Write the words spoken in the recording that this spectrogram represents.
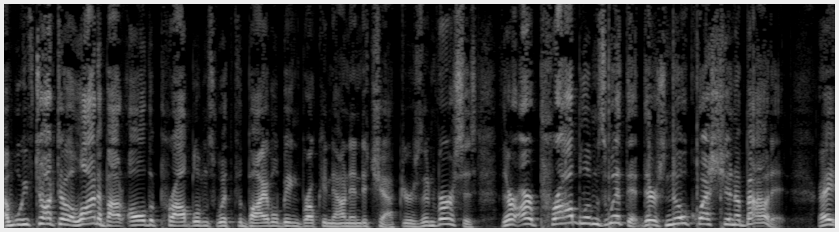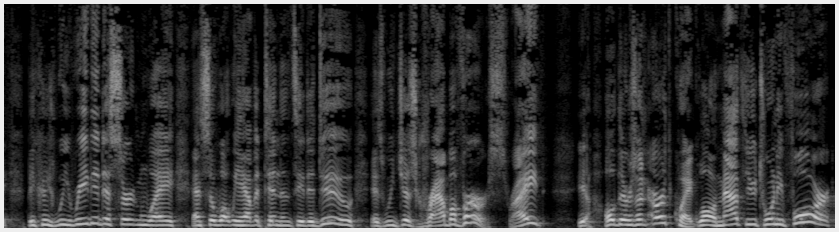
uh, we've talked a lot about all the problems with the Bible being broken down into chapters and verses. There are problems with it. There's no question about it right? Because we read it a certain way. And so what we have a tendency to do is we just grab a verse, right? Oh, there's an earthquake. Well, in Matthew 24,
